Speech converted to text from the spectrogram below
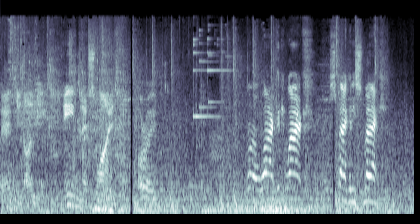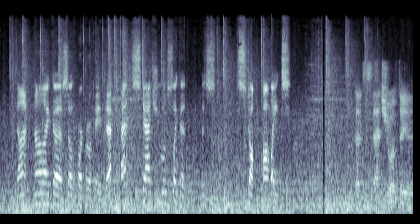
And he's on me. Aim this one. Alright, Gonna whackety whack. Smackety smack. Not not like a South Park, but okay. That that statue looks like a, a stoplight. that's the statue of the uh,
